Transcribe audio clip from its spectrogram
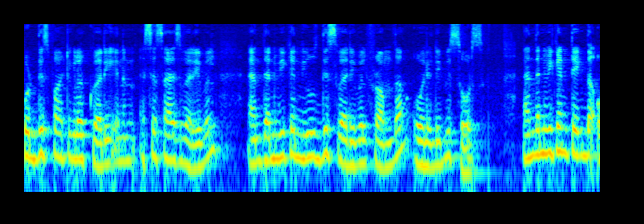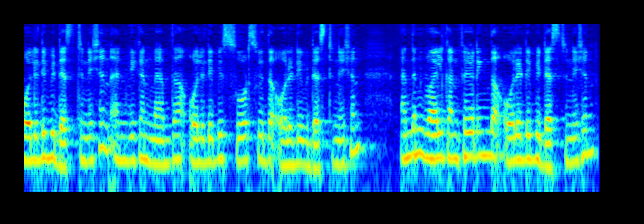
put this particular query in an SSIS variable and then we can use this variable from the OLEDB source. And then we can take the OLEDB destination and we can map the OLEDB source with the OLEDB destination. And then while configuring the OLEDB destination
